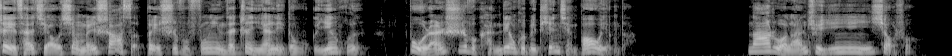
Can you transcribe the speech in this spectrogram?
这才侥幸没杀死被师傅封印在阵眼里的五个阴魂，不然师傅肯定会被天谴报应的。那若兰却阴阴一笑说。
